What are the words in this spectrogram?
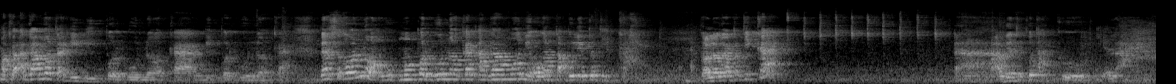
Maka agama tadi dipergunakan, dipergunakan. Dan seronok mempergunakan agama ni orang tak boleh petikai. Kalau orang petikai, ah, orang tu pun takut. Yalah.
